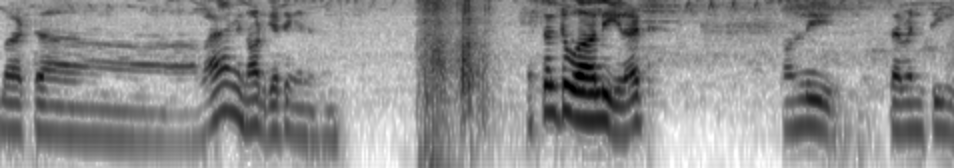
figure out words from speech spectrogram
But uh, why are we not getting anything? It's still too early, right? It's only 17.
